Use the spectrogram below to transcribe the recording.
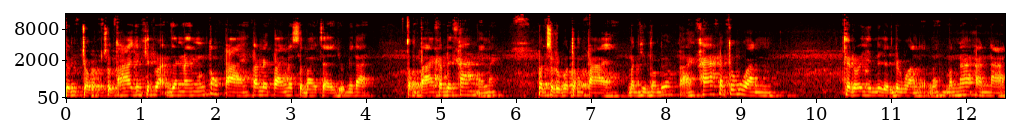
จนจบสุดท้ายจนคิดว่ายังไงมึงต้องตาย ถ้าไม่ตายไม่สบายใจอยู่ไม่ได้ต้องตายกันไปข้างเห็นไหมมันสรุปว่าต้องตาย มันอยู่ตรงนี้ต้องตายฆ่ากันทุกวันที่เรายินได้เห็นทุกวันเห็นไหมมันน่าอนาถ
